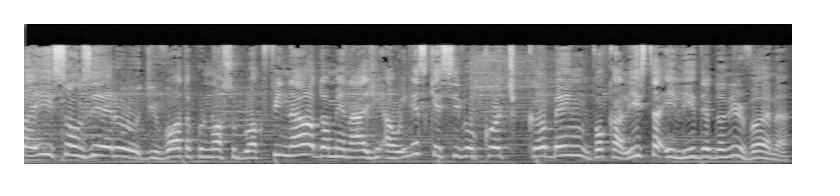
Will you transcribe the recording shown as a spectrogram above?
Isso aí, Sonzeiro! De volta pro nosso bloco final da homenagem ao inesquecível Kurt Cobain, vocalista e líder do Nirvana.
